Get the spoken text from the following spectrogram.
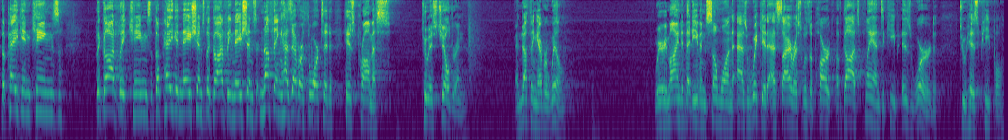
the pagan kings, the godly kings, the pagan nations, the godly nations, nothing has ever thwarted His promise to his children, and nothing ever will. We're reminded that even someone as wicked as Cyrus was a part of God's plan to keep his word to his people.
